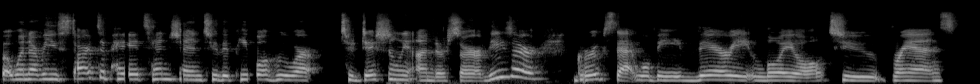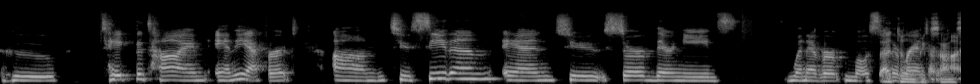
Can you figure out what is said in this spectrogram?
but whenever you start to pay attention to the people who are traditionally underserved. These are groups that will be very loyal to brands who take the time and the effort um, to see them and to serve their needs whenever most that other totally brands are not.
